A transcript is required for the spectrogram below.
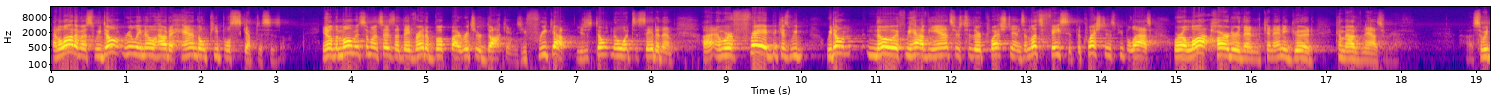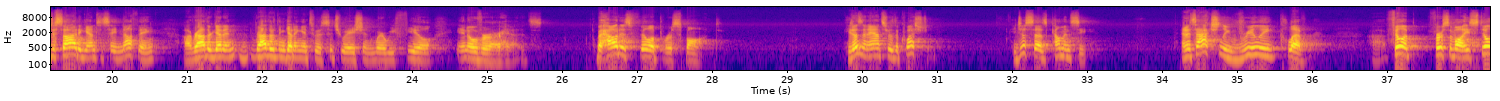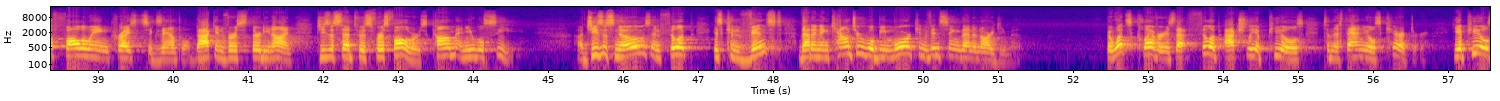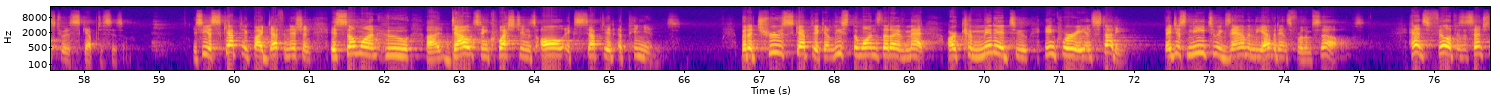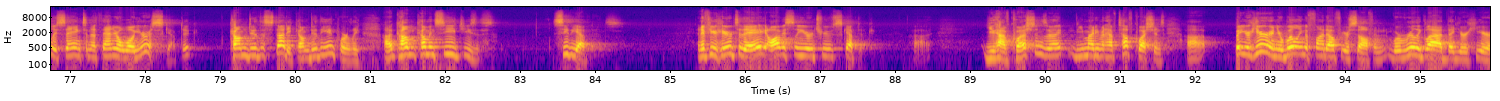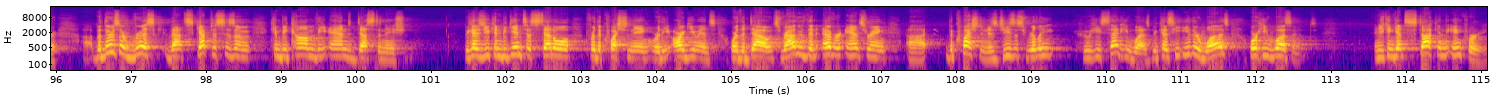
And a lot of us, we don't really know how to handle people's skepticism. You know, the moment someone says that they've read a book by Richard Dawkins, you freak out. You just don't know what to say to them. Uh, and we're afraid because we, we don't know if we have the answers to their questions. And let's face it, the questions people ask were a lot harder than can any good come out of Nazareth. Uh, so we decide again to say nothing uh, rather, get in, rather than getting into a situation where we feel in over our heads. But how does Philip respond? He doesn't answer the question. He just says, Come and see. And it's actually really clever. Uh, Philip, first of all, he's still following Christ's example. Back in verse 39, Jesus said to his first followers, Come and you will see. Uh, Jesus knows, and Philip is convinced that an encounter will be more convincing than an argument. But what's clever is that Philip actually appeals to Nathanael's character. He appeals to his skepticism. You see, a skeptic, by definition, is someone who uh, doubts and questions all accepted opinions. But a true skeptic, at least the ones that I've met, are committed to inquiry and study. They just need to examine the evidence for themselves. Hence, Philip is essentially saying to Nathanael, Well, you're a skeptic. Come do the study, come do the inquiry, uh, come, come and see Jesus. See the evidence. And if you're here today, obviously you're a true skeptic you have questions, right? you might even have tough questions. Uh, but you're here and you're willing to find out for yourself, and we're really glad that you're here. But there's a risk that skepticism can become the end destination. Because you can begin to settle for the questioning or the arguments or the doubts rather than ever answering uh, the question is Jesus really who he said he was? Because he either was or he wasn't. And you can get stuck in the inquiry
